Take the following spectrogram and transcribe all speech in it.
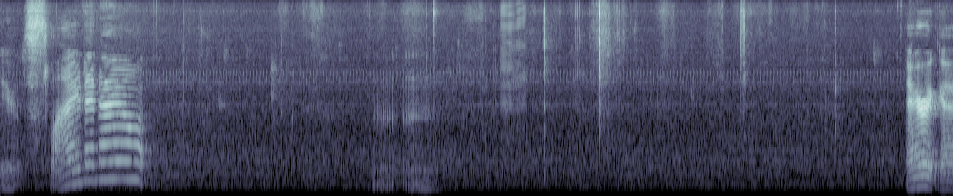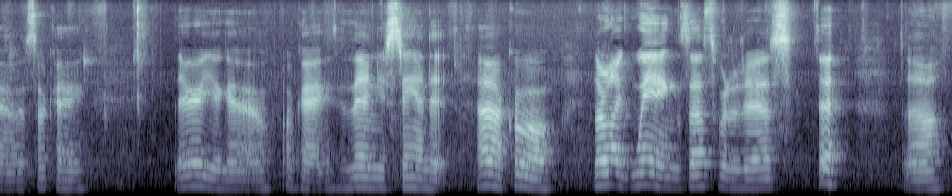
You slide it out. There it goes. Okay. There you go. Okay. And then you stand it. Oh, cool. They're like wings. That's what it is.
